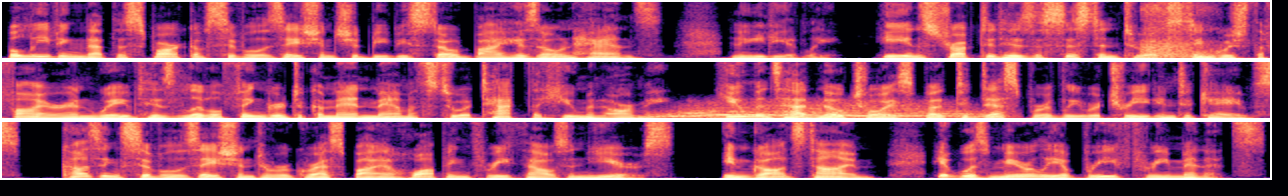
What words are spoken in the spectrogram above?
believing that the spark of civilization should be bestowed by his own hands. Immediately, he instructed his assistant to extinguish the fire and waved his little finger to command mammoths to attack the human army. Humans had no choice but to desperately retreat into caves, causing civilization to regress by a whopping 3,000 years. In God's time, it was merely a brief three minutes.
